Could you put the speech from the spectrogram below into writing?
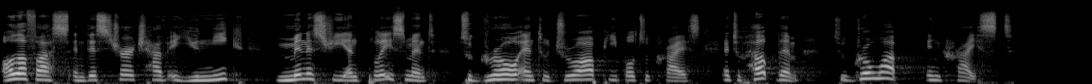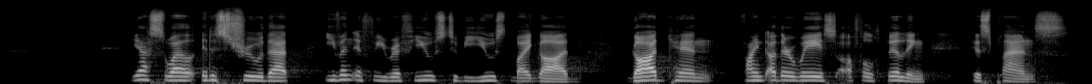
All of us in this church have a unique ministry and placement to grow and to draw people to Christ and to help them to grow up in Christ. Yes, while it is true that even if we refuse to be used by God, God can find other ways of fulfilling his plans.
